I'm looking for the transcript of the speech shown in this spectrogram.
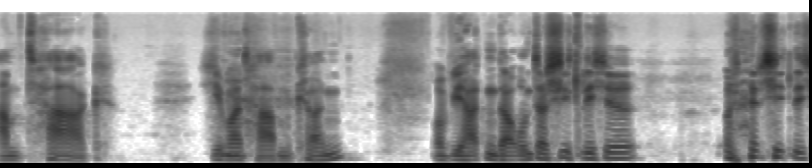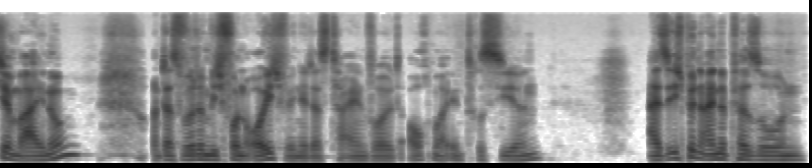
am Tag jemand haben kann. Und wir hatten da unterschiedliche, unterschiedliche Meinungen. Und das würde mich von euch, wenn ihr das teilen wollt, auch mal interessieren. Also ich bin eine Person,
